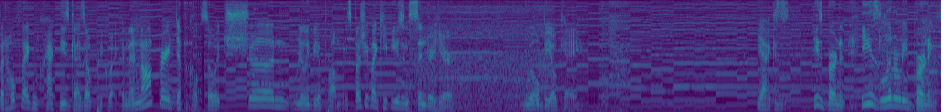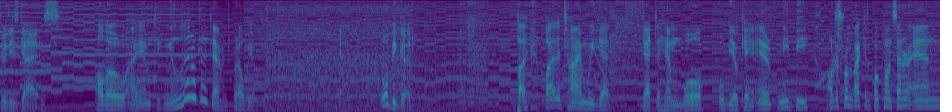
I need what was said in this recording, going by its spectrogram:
but hopefully I can crack these guys out pretty quick. And they're not very difficult, so it shouldn't really be a problem. Especially if I keep using Cinder here, we'll be okay. Yeah, because he's burning. He is literally burning through these guys. Although I am taking a little bit of damage, but I'll be okay. Yeah, we'll be good. By, by the time we get get to him, we'll we'll be okay. And if need be, I'll just run back to the Pokemon Center and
